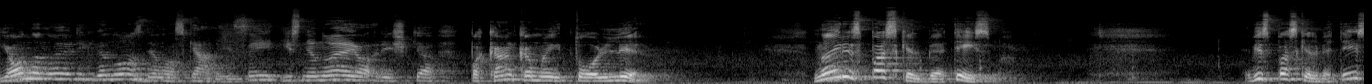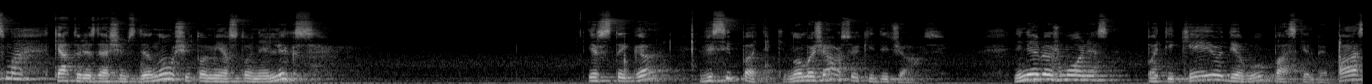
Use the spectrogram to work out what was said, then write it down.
Jona nuėjo tik vienos dienos kelią, jisai, jis nenuėjo, reiškia, pakankamai toli. Na ir jis paskelbė teismą. Vis paskelbė teismą, 40 dienų šito miesto neliks. Ir staiga visi patikė, nuo mažiausio iki didžiausio. Ninevė žmonės patikėjo Dievu, paskelbė pas.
